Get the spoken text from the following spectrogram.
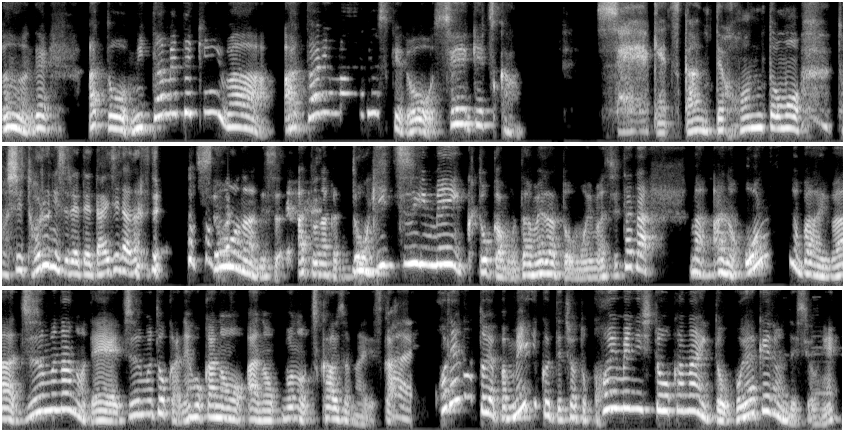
うん。で、あと、見た目的には当たり前ですけど、清潔感。清潔感って本当もう、年取るにつれて大事だなって。そうなんです。あとなんか、どぎついメイクとかもダメだと思いますし、ただ、まあ、あの、オンラインの場合は、 Zoom なので、 Zoom とかね、他の、あの、ものを使うじゃないですか。はい。これだとやっぱメイクってちょっと濃いめにしておかないとぼやけるんですよね。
